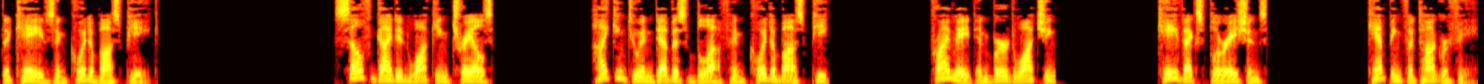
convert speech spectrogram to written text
the caves and Koitobos Peak. Self-guided walking trails Hiking to Endebess Bluff and Koitobos Peak Primate and bird watching Cave explorations Camping photography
